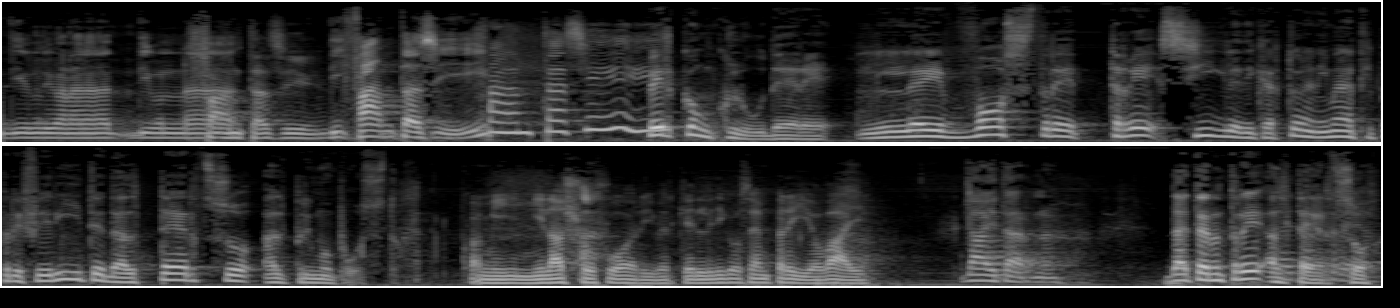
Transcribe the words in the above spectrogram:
di un- di una- di un- Fantasy. di fantasy. Fantasy. Per concludere, le vostre tre sigle di cartoni animati preferite dal terzo al primo posto. Qua mi, mi lascio fuori perché le dico sempre io, vai. Dai, Turn. Dai Turn terzo, 3 al terzo.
